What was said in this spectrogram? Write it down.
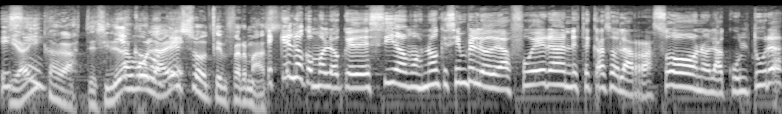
Y, Y sí. ahí cagaste. Si le das bola a eso, te enfermas. Es que es lo, como lo que decíamos, ¿no? Que siempre lo de afuera, en este caso la razón o la cultura,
